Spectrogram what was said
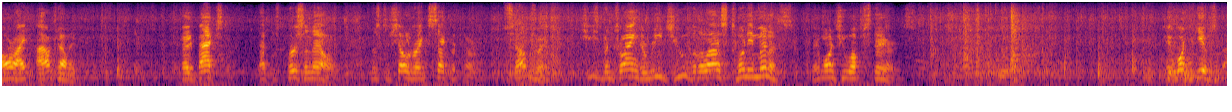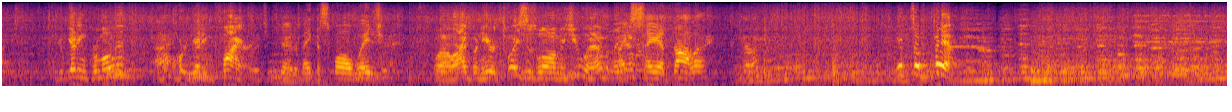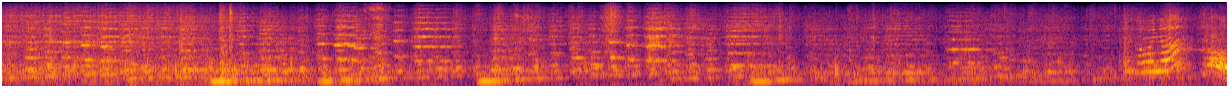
All right, I'll tell him. Hey, Baxter, that was personnel. Mr. Sheldrake's secretary. Sheldrake. She's been trying to reach you for the last 20 minutes. They want you upstairs. Hey, what gives, Baxter? You getting promoted or getting fired? Would you care to make a small wager? Well, I've been here twice as long as you have, and they Like, never... say, a dollar? It's a bet.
